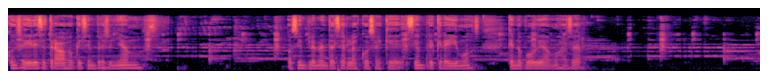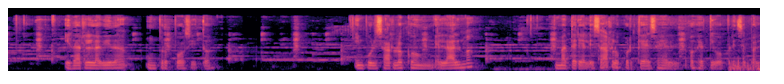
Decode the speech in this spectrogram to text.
conseguir ese trabajo que siempre soñamos o simplemente hacer las cosas que siempre creímos que no podíamos hacer y darle a la vida un propósito impulsarlo con el alma materializarlo porque ese es el objetivo principal.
